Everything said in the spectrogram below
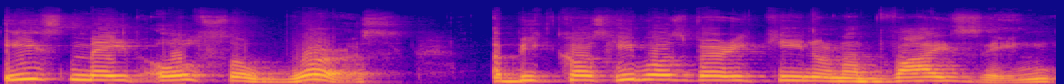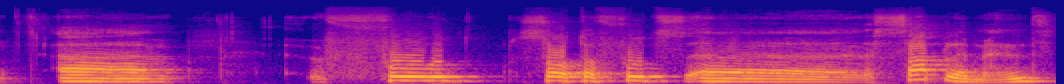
is made also worse because he was very keen on advising uh, food, sort of food uh, supplement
